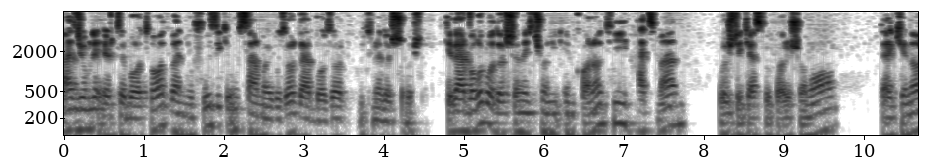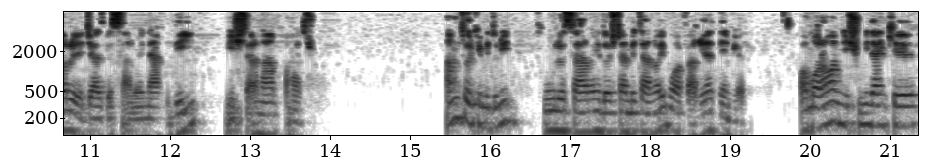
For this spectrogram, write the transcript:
از جمله ارتباطات و نفوذی که اون سرمایه گذار در بازار می‌تونه داشته باشه. که در واقع با داشتن چنین امکاناتی حتما رشد کسب و کار شما در کنار جذب سرمایه نقدی بیشتر هم خواهد شد. همونطور که می‌دونید پول و سرمایه داشتن به تنهایی موفقیت نمیاره. آمارها هم نشون میدن که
